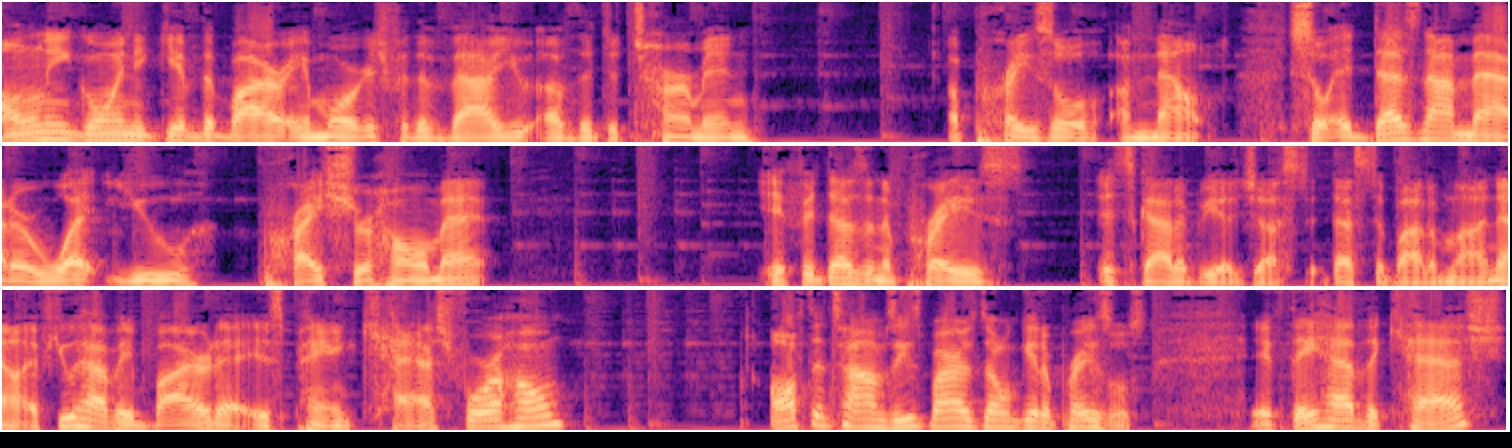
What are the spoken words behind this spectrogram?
only going to give the buyer a mortgage for the value of the determined appraisal amount. So it does not matter what you price your home at. If it doesn't appraise, it's got to be adjusted. That's the bottom line. Now, if you have a buyer that is paying cash for a home, oftentimes these buyers don't get appraisals. If they have the cash,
